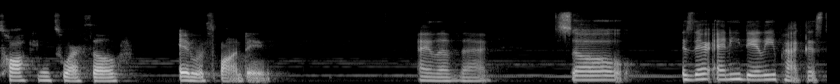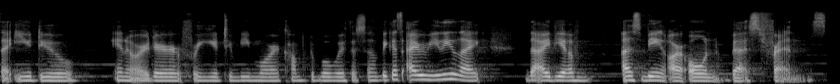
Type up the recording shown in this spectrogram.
talking to ourselves and responding. I love that. So is there any daily practice that you do in order for you to be more comfortable with yourself? Because i really like the idea of us being our own best friends.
